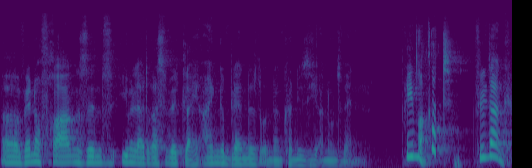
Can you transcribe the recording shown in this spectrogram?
gerne. Äh, wenn noch Fragen sind, E-Mail-Adresse wird gleich eingeblendet und dann können die sich an uns wenden. Prima. Gut. Vielen Dank.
